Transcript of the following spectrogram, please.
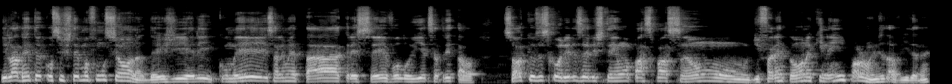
E lá dentro o ecossistema funciona, desde ele comer, se alimentar, crescer, evoluir, etc e tal. Só que os escolhidos, eles têm uma participação diferentona, que nem Power Rangers da vida, né?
